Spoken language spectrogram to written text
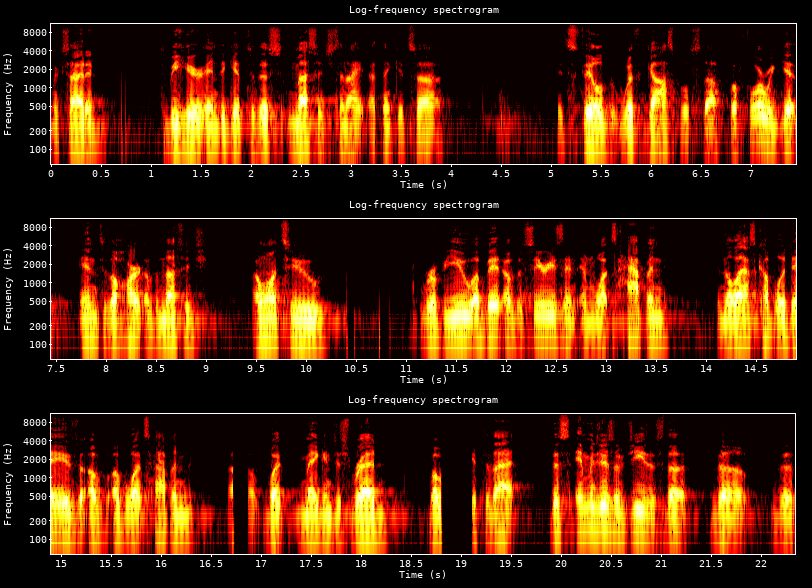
I'm excited to be here and to get to this message tonight. I think it's. Uh, it's filled with gospel stuff. Before we get into the heart of the message, I want to review a bit of the series and, and what's happened in the last couple of days of, of what's happened, uh, what Megan just read. But we'll get to that. This images of Jesus, the, the, the,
